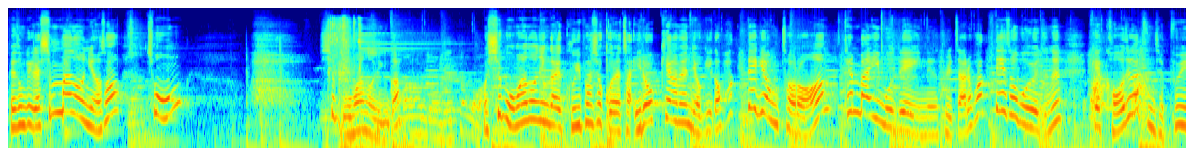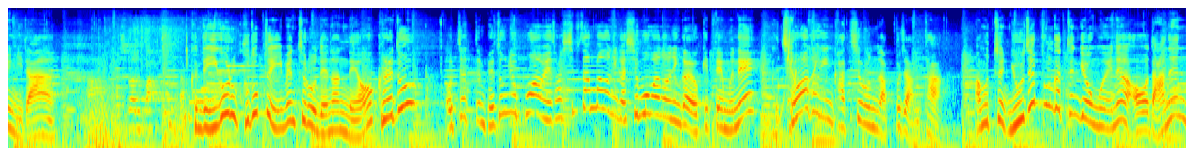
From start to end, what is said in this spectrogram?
배송비가 10만 원이어서 총 15만 원인가? 5만 원 정도 했던 거 어, 같아요. 15만 원인가에 구입하셨고요. 자, 이렇게 하면 여기가 확대경처럼 스탠바이 모드에 있는 글자를 확대해서 보여주는 게 거지 같은 제품입니다. 근데 이거를 구독자 이벤트로 내놨네요. 그래도 어쨌든 배송료 포함해서 13만 원인가 15만 원인가였기 때문에 그 재화적인 가치로는 나쁘지 않다. 아무튼 이 제품 같은 경우에는 어, 나는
